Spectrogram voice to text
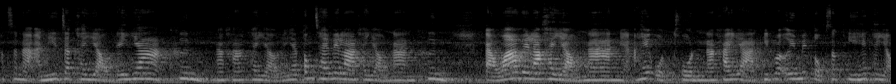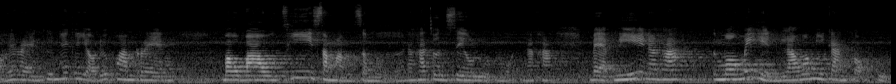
ลักษณะอันนี้จะเขย่าได้ยากขึ้นนะคะเขย่าได้ยากต้องใช้เวลาเขย่านานขึ้น แต่ว่าเวลาเขย่านานเนี่ยให้อดทนนะคะ อย่าคิดว่าเอ้ยไม่ตกสักทีให้เขย่าให้แรงขึ้น ให้เขย่าด้วยความแรงเบาๆที่สม่ำเสมอนะคะ จนเซลล์หลุดหมดนะคะ แบบนี้นะคะ มองไม่เห็นแล้วว่ามีการเกาะกลุ่ม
